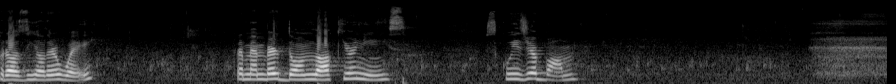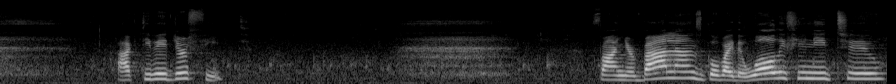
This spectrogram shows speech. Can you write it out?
cross the other way. Remember, don't lock your knees. Squeeze your bum. Activate your feet. Find your balance. Go by the wall if you need to.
